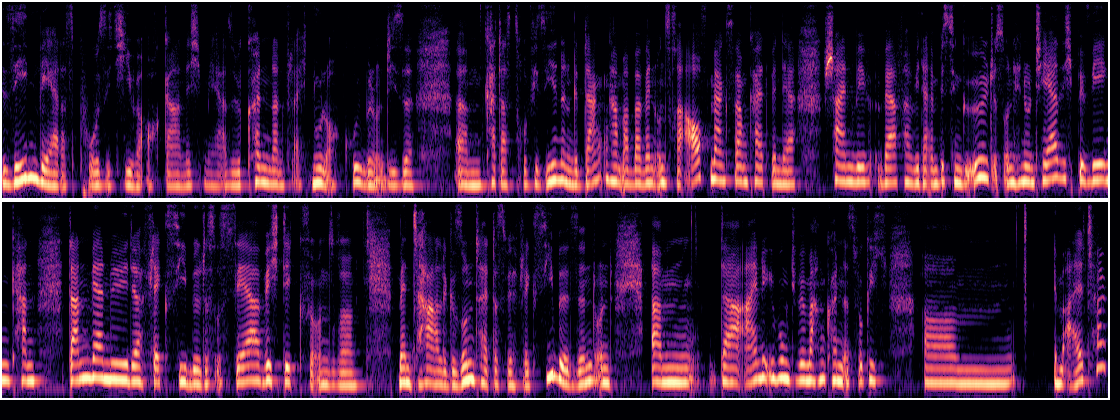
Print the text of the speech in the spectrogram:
sehen wir ja das Positive auch gar nicht mehr. Also wir können dann vielleicht nur noch grübeln und diese ähm, katastrophisierenden Gedanken haben. Aber wenn unsere Aufmerksamkeit, wenn der Scheinwerfer wieder ein bisschen geölt ist und hin und her sich bewegen kann, dann werden wir wieder flexibel. Das ist sehr wichtig für unsere mentale Gesundheit, dass wir flexibel sind. Und ähm, da eine Übung, die wir machen können, ist wirklich ähm, im Alltag,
